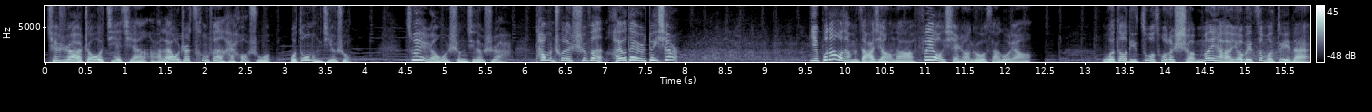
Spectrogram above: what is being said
其实啊，找我借钱啊，来我这蹭饭还好说，我都能接受。”最让我生气的是啊，他们出来吃饭还要带着对象，也不知道他们咋想的，非要现场给我撒狗粮。我到底做错了什么呀？要被这么对待？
